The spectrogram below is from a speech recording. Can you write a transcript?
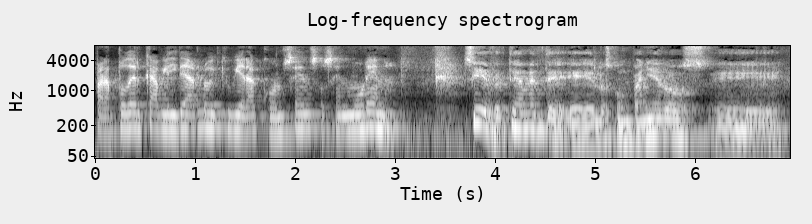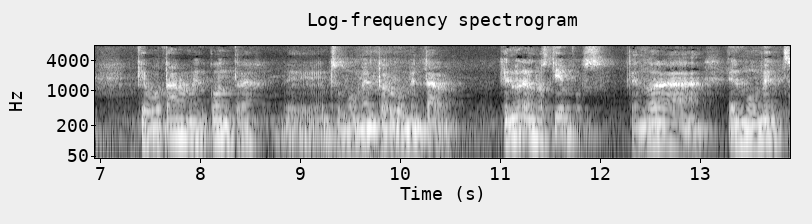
para poder cabildearlo y que hubiera consensos en Morena. Sí, efectivamente, eh, los compañeros que votaron en contra en su momento argumentaron que no eran los tiempos, que no era el momento.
